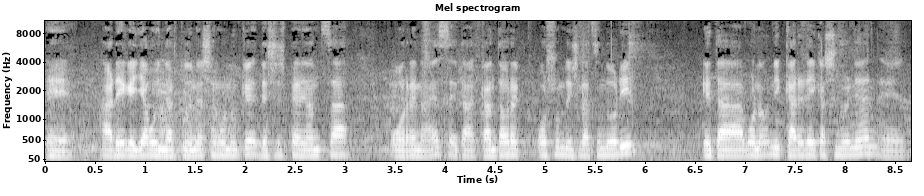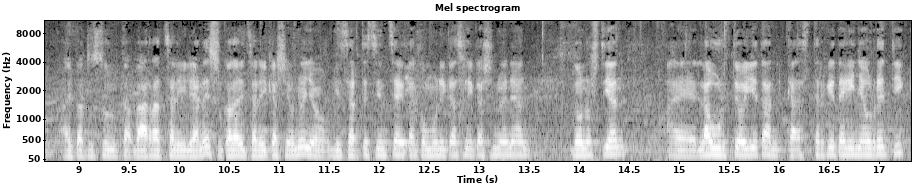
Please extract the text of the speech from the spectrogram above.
e, are gehiago indartu dena esango nuke desesperantza horrena, ez? Eta kanta horrek oso ondo islatzen du hori eta bueno, ni karrera ikasi nuenean, eh aipatu zu barratzan hilean, ez? Sukadaritzari ikasi nuen, gizarte zientzia eta komunikazio ikasi nuenean Donostian e, lau urte horietan azterketa egin aurretik,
